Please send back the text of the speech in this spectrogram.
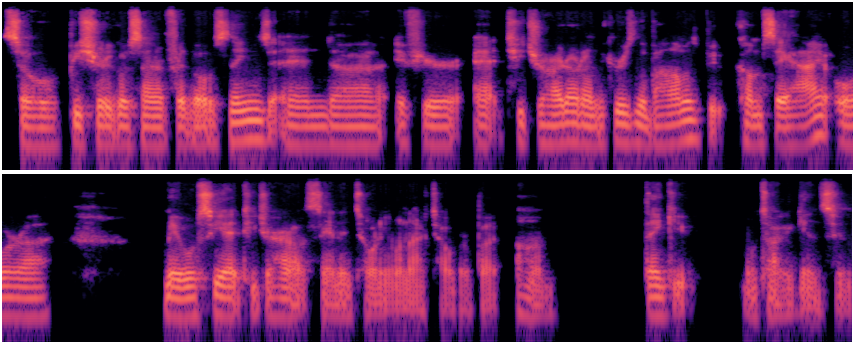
So be sure to go sign up for those things. And uh, if you're at Teach Your Heart Out on the cruise in the Bahamas, come say hi, or uh, maybe we'll see you at Teach Your Heart Out San Antonio in October. But um, thank you. We'll talk again soon.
